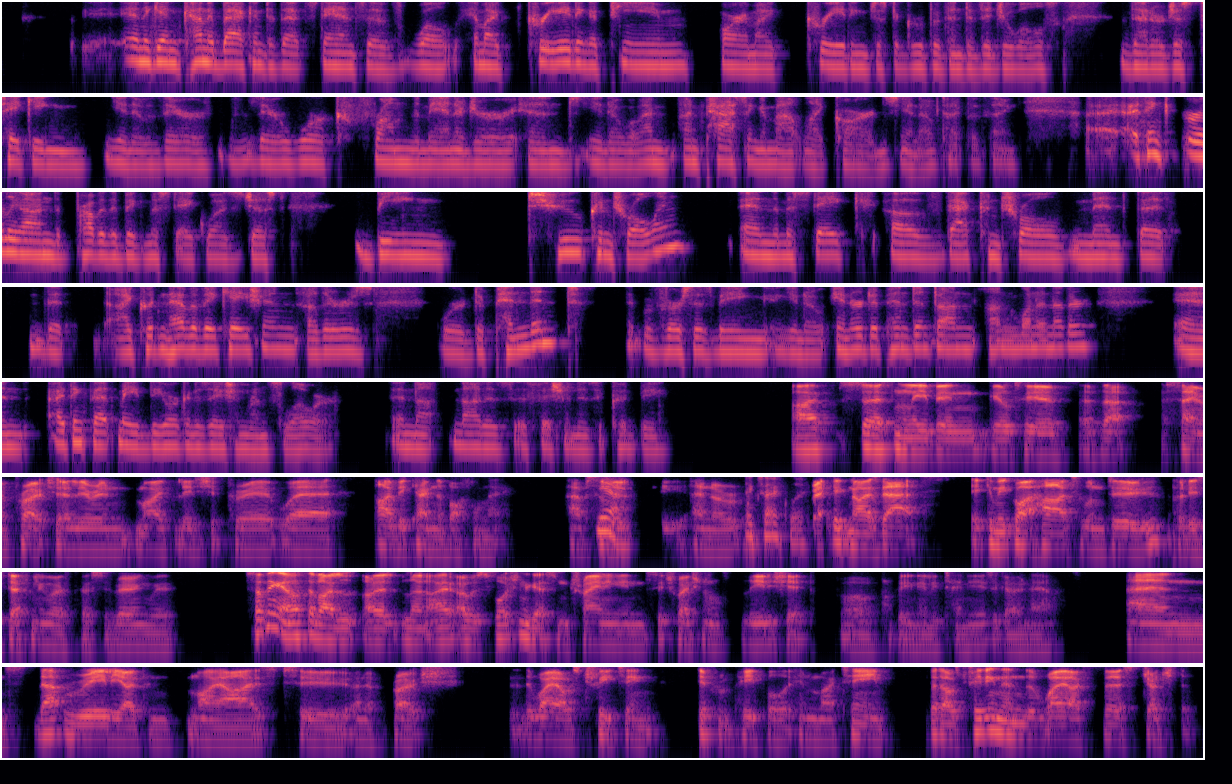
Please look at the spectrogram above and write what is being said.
and again kind of back into that stance of well am i creating a team or am i creating just a group of individuals that are just taking you know their their work from the manager and you know i'm i'm passing them out like cards you know type of thing. I, I think early on the probably the big mistake was just being too controlling. And the mistake of that control meant that that i couldn't have a vacation. Others were dependent versus being you know interdependent on on one another and i think that made the organization run slower and not not as efficient as it could be. I've certainly been guilty of of that same approach earlier in my leadership career where i became the bottleneck. Absolutely. Yeah, and I exactly. recognize that. It can be quite hard to undo but it's definitely worth persevering with. Something else that I, I learned, I, I, was fortunate to get some training in situational leadership, well, probably nearly 10 years ago now. And that really opened my eyes to an approach, the way I was treating different people in my team, but I was treating them the way I first judged them.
